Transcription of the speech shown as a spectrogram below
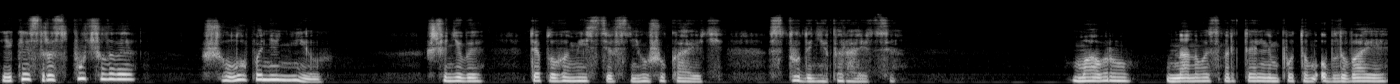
якесь розпучливе шолопання ніг, що ніби теплого місця в снігу шукають, студені опираються. Мавру наново смертельним потом обливає,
